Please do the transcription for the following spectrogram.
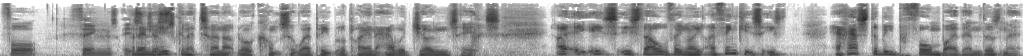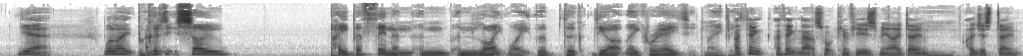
for things. But then just who's going to turn up to a concert where people are playing Howard Jones hits? I, it's it's the whole thing. I, I think it's, it's it has to be performed by them, doesn't it? yeah. Well, I Because I mean, it's so paper thin and, and, and lightweight. The, the the art they created, maybe. I think I think that's what confused me. I don't. Mm. I just don't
